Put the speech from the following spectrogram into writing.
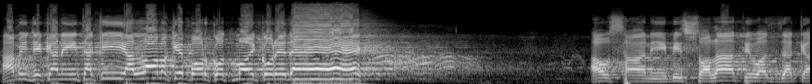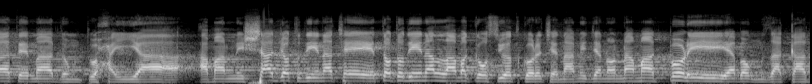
আমি যেখানেই থাকি, আল্লাহ আমাকে বরকতময় করে দেয়। আউসানি বিসলাতে ওয়াজ যাকাতে মা দুমতু হাইয়া। আমার নিঃশ্বাস যতদিন আছে, ততদিন আল্লাহ আমাকে ওসিয়ত করেছেন, আমি যেন নামাজ পড়ি এবং জাকাত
